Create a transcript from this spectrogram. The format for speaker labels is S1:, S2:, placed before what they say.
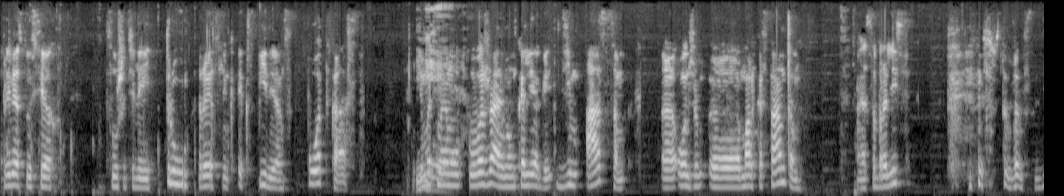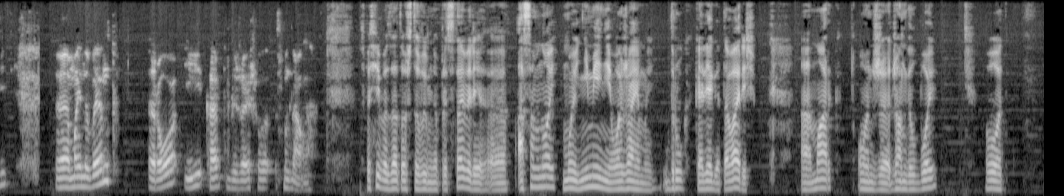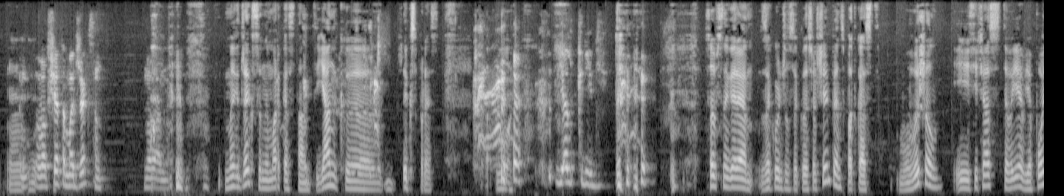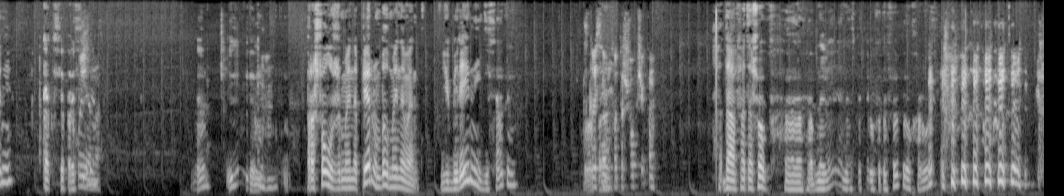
S1: Приветствую всех слушателей True Wrestling Experience подкаст. И мы с моим уважаемым коллегой Дим Ассом, э, он же э, Марко Стантом, э, собрались, чтобы обсудить Main Event, Ро и карту ближайшего Смакдауна.
S2: Спасибо за то, что вы меня представили. А со мной мой не менее уважаемый друг, коллега, товарищ Марк, он же Jungle Boy. Вот.
S1: Вообще-то Мэтт Джексон. Ну ладно.
S2: Мэг Джексон и Марк Астант. Янг Экспресс.
S1: Янг Кридж.
S2: Собственно говоря, закончился Clash of Champions, подкаст вышел, и сейчас ТВЕ в Японии, как все просили. Да? И прошел уже мейн... Первым был мейн-эвент. Юбилейный, десятый.
S1: С красивым фотошопчиком.
S2: Да, фотошоп э, обновили, да, спасибо фотошоперу, хорош.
